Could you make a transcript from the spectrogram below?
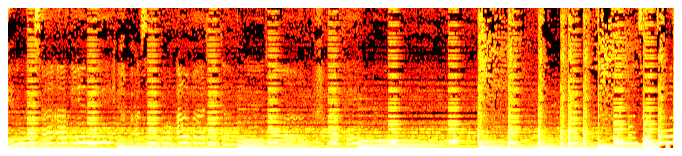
Hingga saat ini Masih ku abadikan di dalam hatiku. Teman satu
